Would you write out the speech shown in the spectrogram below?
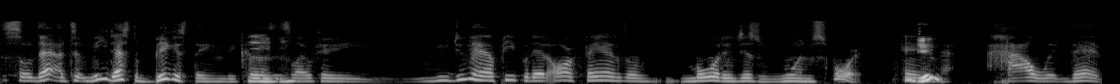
So that to me, that's the biggest thing because mm-hmm. it's like okay, you do have people that are fans of more than just one sport. And you do. How would that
